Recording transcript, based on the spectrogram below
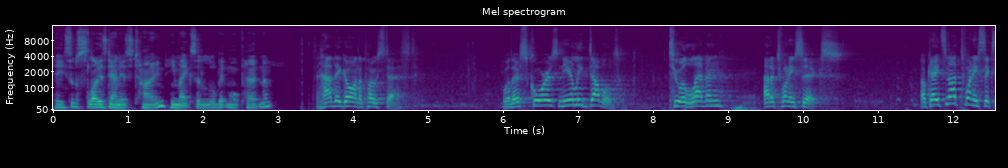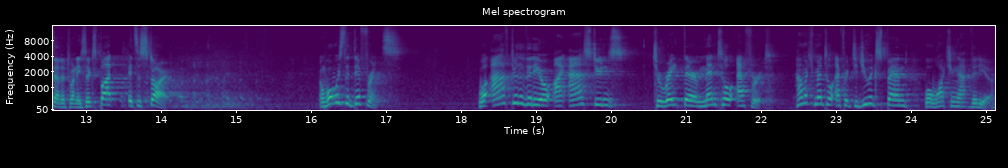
he sort of slows down his tone. He makes it a little bit more pertinent. So, how'd they go on the post test? Well, their scores nearly doubled to 11 out of 26. Okay, it's not 26 out of 26, but it's a start. And what was the difference? Well, after the video, I asked students to rate their mental effort. How much mental effort did you expend while watching that video?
